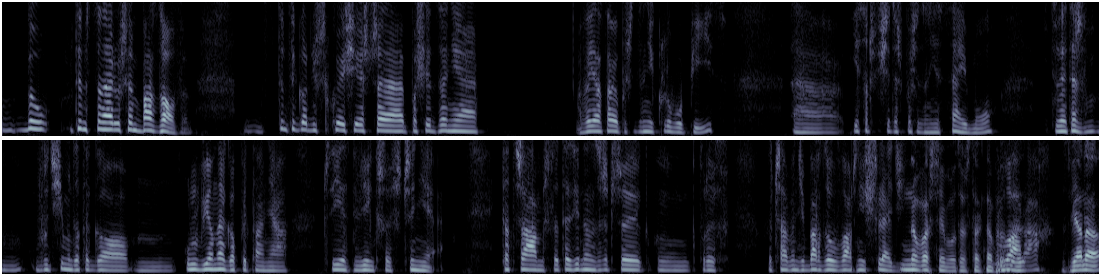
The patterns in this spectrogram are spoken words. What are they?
był tym scenariuszem bazowym. W tym tygodniu szykuje się jeszcze posiedzenie, wyjazdowe posiedzenie klubu PiS. Jest oczywiście też posiedzenie Sejmu. I tutaj też wrócimy do tego um, ulubionego pytania, czy jest większość, czy nie. I to trzeba, myślę, to jest jedna z rzeczy, um, których które trzeba będzie bardzo uważnie śledzić. No właśnie, bo też tak naprawdę zmiana,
